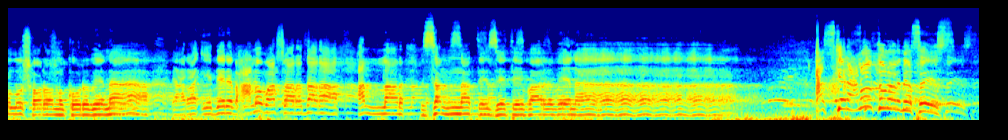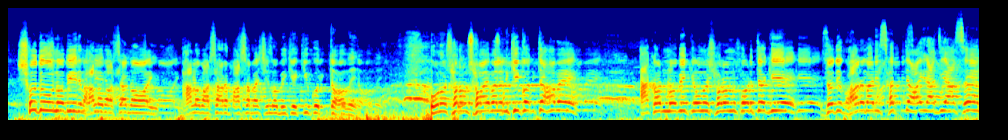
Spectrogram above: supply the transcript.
অনুসরণ করবে না। এরা এদের ভালোবাসার দ্বারা আল্লাহর জান্নাতে যেতে পারবে না। আজকের আলোচনার মেসেজ শুধু নবীর ভালোবাসা নয়, ভালোবাসার পাশাপাশি নবীকে কি করতে হবে? অনুসরণ সবাই বলেন, কি করতে হবে? এখন নবীকে অনুসরণ করতে গিয়ে যদি ঘর বাড়ি ছাড়তে হয়, রাজি আছেন?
